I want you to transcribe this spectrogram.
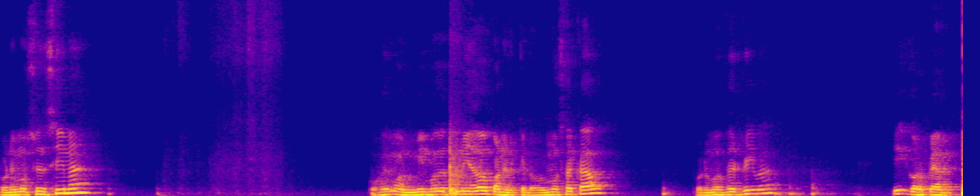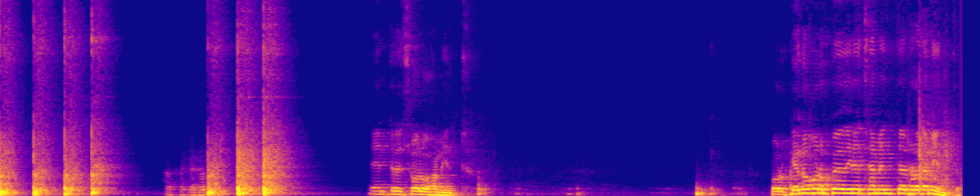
ponemos encima cogemos el mismo destornillador con el que lo hemos sacado, ponemos de arriba y golpeamos hasta que entre en su alojamiento. ¿Por qué no golpeo directamente el rodamiento?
